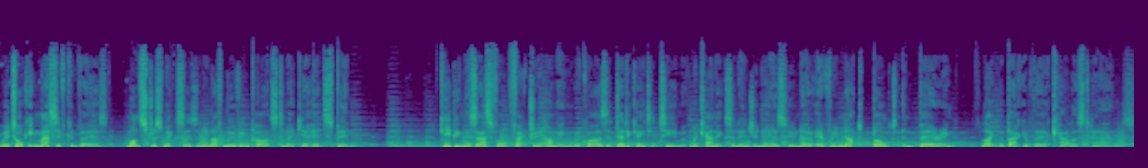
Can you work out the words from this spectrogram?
We're talking massive conveyors, monstrous mixers and enough moving parts to make your head spin. Keeping this asphalt factory humming requires a dedicated team of mechanics and engineers who know every nut, bolt and bearing like the back of their calloused hands.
